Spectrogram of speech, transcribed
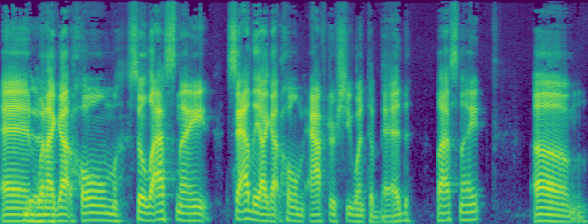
And when i got home so last night sadly i got home after she went to bed last night. Um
